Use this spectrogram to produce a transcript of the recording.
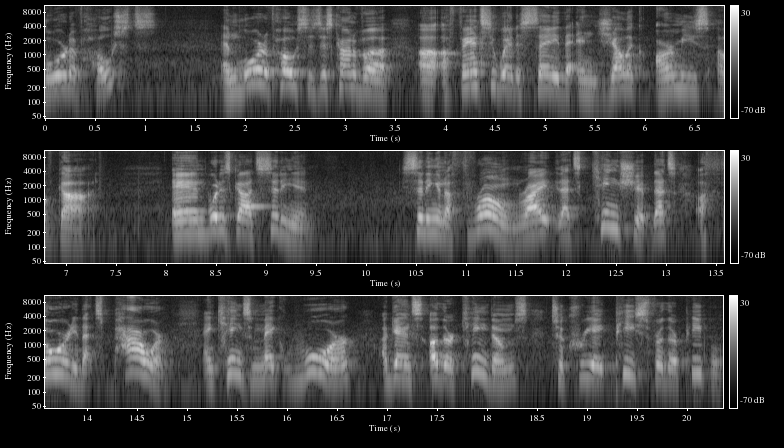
Lord of hosts. And Lord of hosts is just kind of a, a, a fancy way to say the angelic armies of God. And what is God sitting in? Sitting in a throne, right? That's kingship, that's authority, that's power and kings make war against other kingdoms to create peace for their people.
